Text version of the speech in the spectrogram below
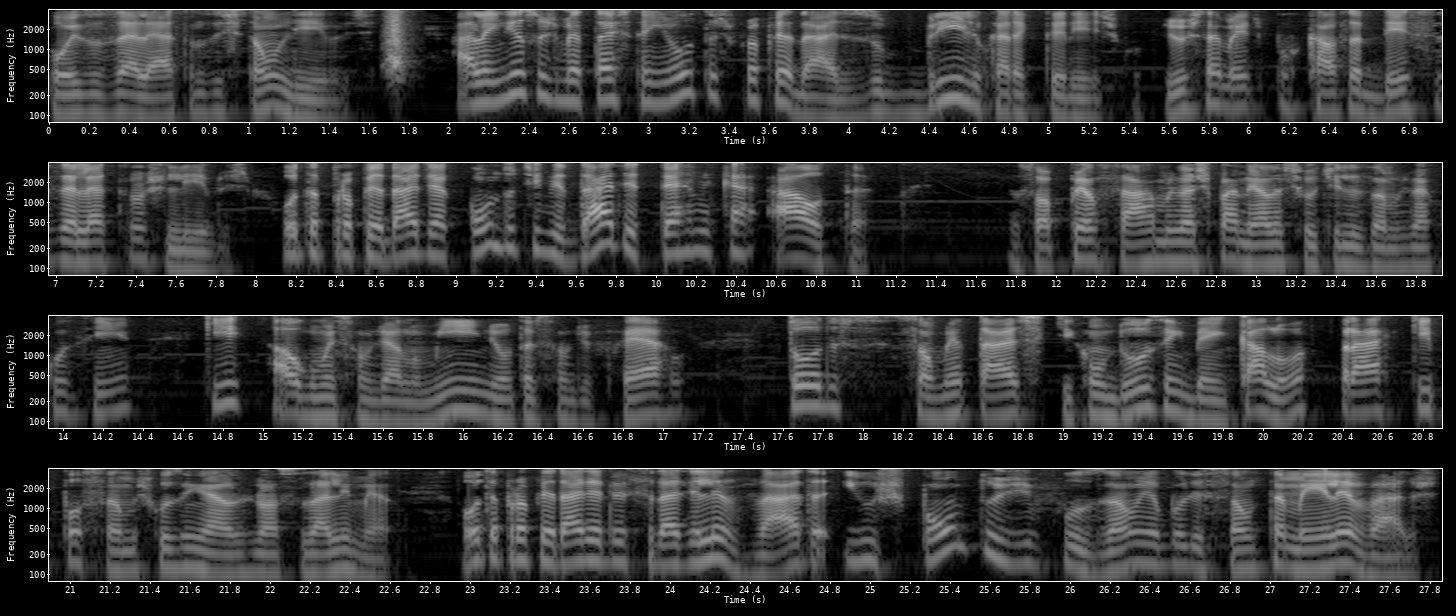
pois os elétrons estão livres. Além disso, os metais têm outras propriedades, o brilho característico, justamente por causa desses elétrons livres. Outra propriedade é a condutividade térmica alta. É só pensarmos nas panelas que utilizamos na cozinha, que algumas são de alumínio, outras são de ferro. Todos são metais que conduzem bem calor para que possamos cozinhar os nossos alimentos. Outra propriedade é a densidade elevada e os pontos de fusão e ebulição também elevados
